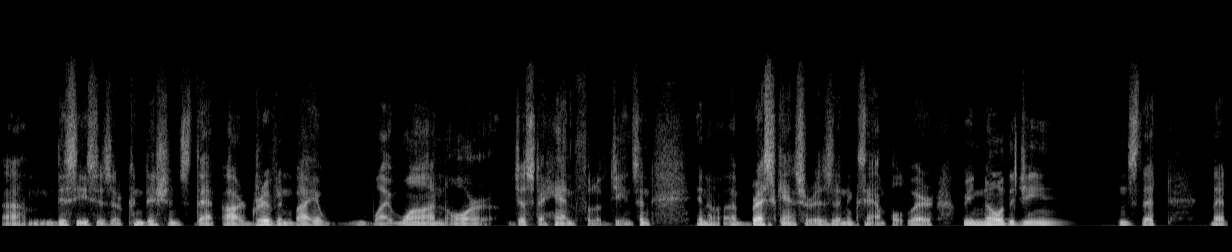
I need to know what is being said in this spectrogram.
um, diseases or conditions that are driven by a by one or just a handful of genes. And you know, uh, breast cancer is an example where we know the genes that that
